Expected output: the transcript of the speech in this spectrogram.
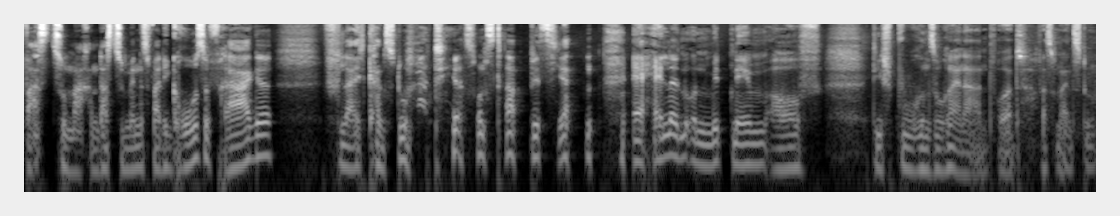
was zu machen. Das zumindest war die große Frage. Vielleicht kannst du, Matthias, uns da ein bisschen erhellen und mitnehmen auf die Spurensuche einer Antwort. Was meinst du?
